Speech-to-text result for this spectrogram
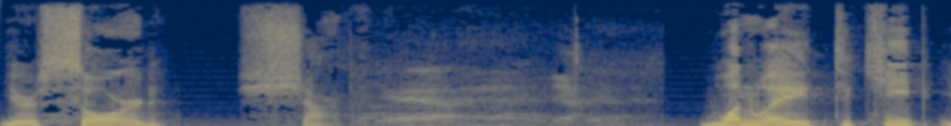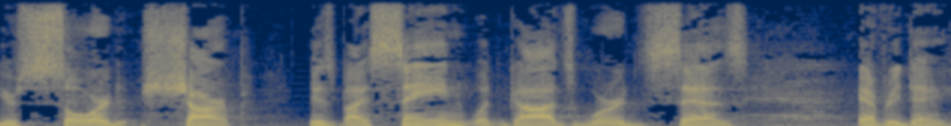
your sword sharp. One way to keep your sword sharp is by saying what God's word says every day.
